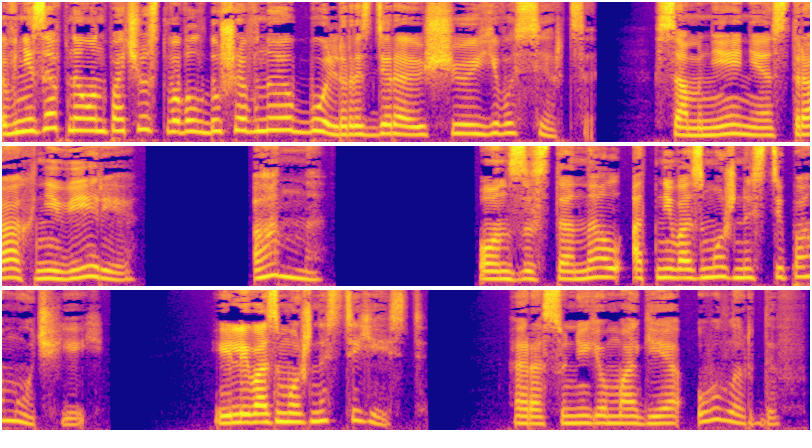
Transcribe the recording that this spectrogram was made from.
Внезапно он почувствовал душевную боль, раздирающую его сердце. Сомнение, страх, неверие. Анна. Он застонал от невозможности помочь ей. Или возможности есть, раз у нее магия Оллардов.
